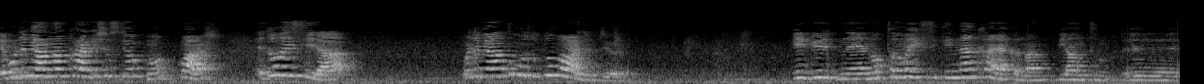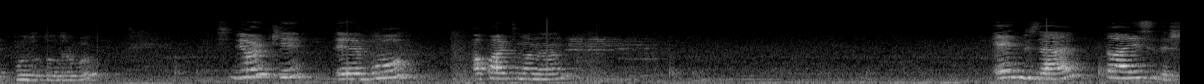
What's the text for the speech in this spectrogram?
E burada bir anlam kargaşası yok mu? Var. E dolayısıyla burada bir anlatım bozukluğu vardır diyorum. Bir, bir e, noktalama eksikliğinden kaynaklanan bir anlatım e, bozukluğudur bu. Şimdi diyorum ki e, bu apartmanın en güzel dairesidir.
